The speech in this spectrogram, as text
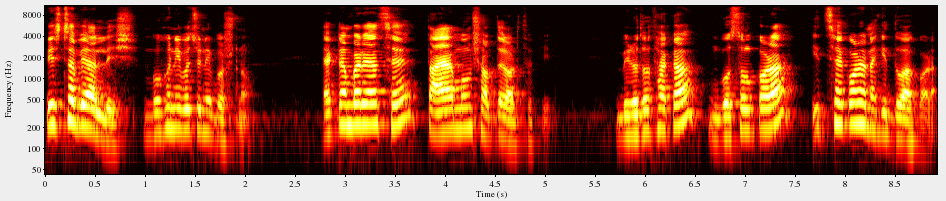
পৃষ্ঠা বিয়াল্লিশ, বহু নির্বাচনী প্রশ্ন। এক নম্বরে আছে তায়ামুম শব্দের অর্থ কী? বিরত থাকা, গোসল করা, ইচ্ছা করা নাকি দোয়া করা?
